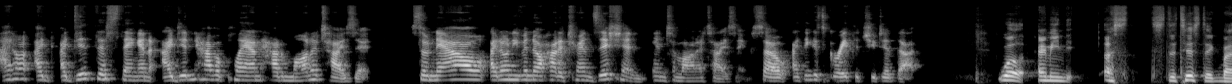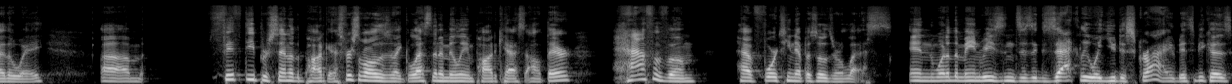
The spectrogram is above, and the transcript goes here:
I don't I, I did this thing and I didn't have a plan how to monetize it. So now I don't even know how to transition into monetizing. So I think it's great that you did that. Well, I mean, a statistic, by the way, um, 50% of the podcast, first of all, there's like less than a million podcasts out there. half of them have 14 episodes or less. And one of the main reasons is exactly what you described. It's because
